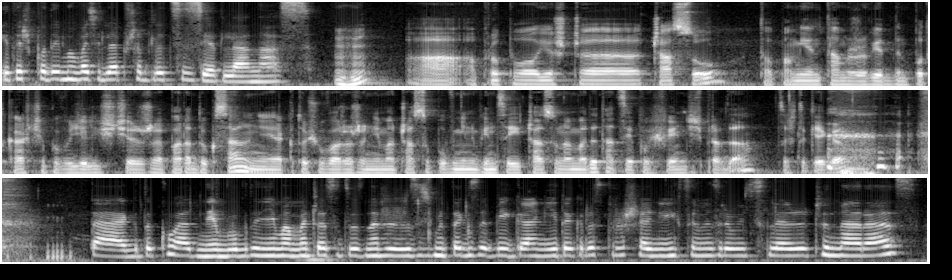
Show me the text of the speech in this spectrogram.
i też podejmować lepsze decyzje dla nas. Mhm. A, a propos jeszcze czasu, to pamiętam, że w jednym podcaście powiedzieliście, że paradoksalnie, jak ktoś uważa, że nie ma czasu, powinien więcej czasu na medytację poświęcić, prawda? Coś takiego? tak, dokładnie, bo gdy nie mamy czasu, to znaczy, że jesteśmy tak zabiegani, tak rozproszeni i chcemy zrobić tyle rzeczy naraz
